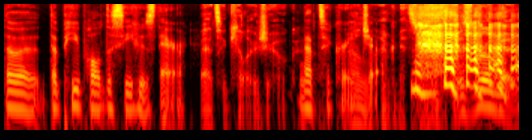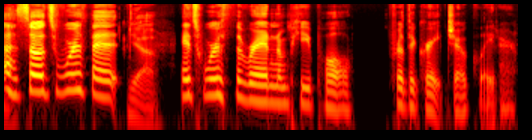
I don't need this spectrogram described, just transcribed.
the the peephole to see who's there. That's a killer joke. That's a great I- I joke. mean, it's, it's real good. so it's worth it. Yeah. It's worth the random peephole for the great joke later.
